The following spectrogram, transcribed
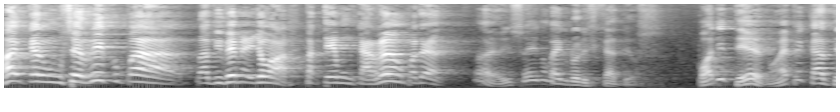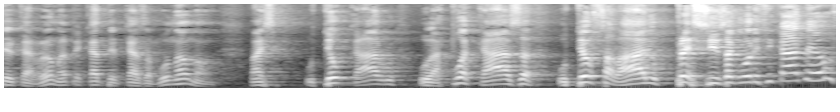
Ah, eu quero ser rico para viver melhor, para ter um carrão, para. Ah, isso aí não vai glorificar Deus. Pode ter, não é pecado ter carrão, não é pecado ter casa boa, não, não. Mas o teu carro, a tua casa, o teu salário precisa glorificar a Deus.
